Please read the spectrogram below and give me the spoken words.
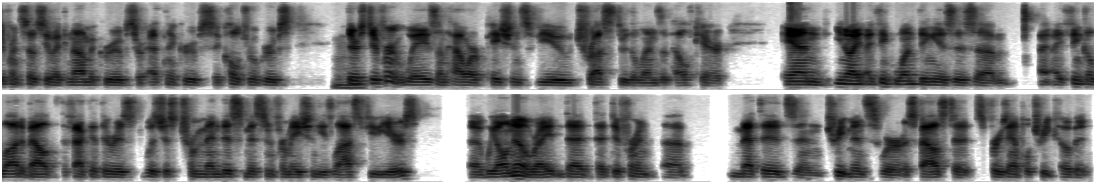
different socioeconomic groups or ethnic groups or cultural groups mm-hmm. there's different ways on how our patients view trust through the lens of healthcare and you know, I, I think one thing is is um, I, I, think a lot about the fact that there is was just tremendous misinformation these last few years. Uh, we all know, right, that that different uh, methods and treatments were espoused to, for example, treat COVID,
